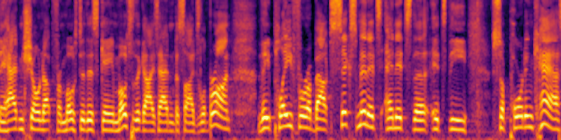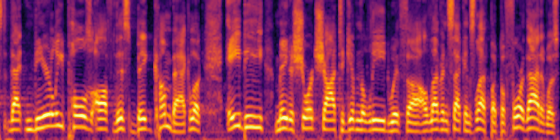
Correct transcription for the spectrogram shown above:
They hadn't shown up for most of this game. Most of the guys hadn't besides LeBron. They play for about 6 minutes and it's the it's the supporting cast that nearly pulls off this big comeback. Look, AD made a short shot to give him the lead with uh, 11 seconds left, but before that it was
